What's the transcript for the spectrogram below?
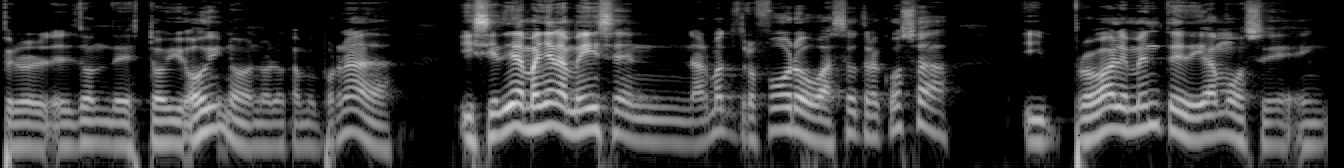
pero el donde estoy hoy no, no lo cambio por nada. Y si el día de mañana me dicen armate otro foro o hacer otra cosa, y probablemente, digamos, eh, en-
